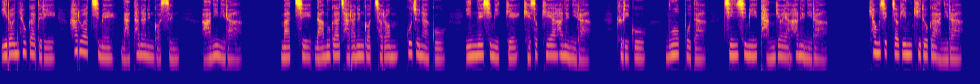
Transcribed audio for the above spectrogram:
이런 효과들이 하루아침에 나타나는 것은 아니니라. 마치 나무가 자라는 것처럼 꾸준하고 인내심 있게 계속해야 하느니라. 그리고 무엇보다 진심이 담겨야 하느니라. 형식적인 기도가 아니라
